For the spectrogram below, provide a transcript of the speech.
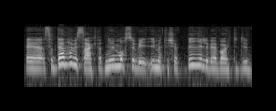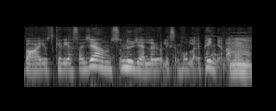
Eh, så den har vi sagt att nu måste vi, i och med att vi köpt bil, vi har varit i Dubai och ska resa igen. Så nu gäller det att liksom hålla i pengarna.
